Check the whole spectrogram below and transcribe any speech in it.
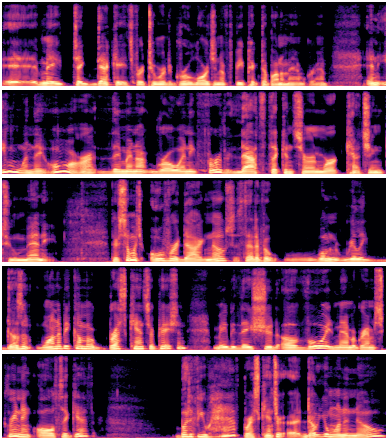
It may take decades for a tumor to grow large enough to be picked up on a mammogram, and even when they are, they may not grow any further. That's the concern we're catching too many. There's so much overdiagnosis that if a woman really doesn't want to become a breast cancer patient, maybe they should avoid mammogram screening altogether. But if you have breast cancer, uh, don't you want to know?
